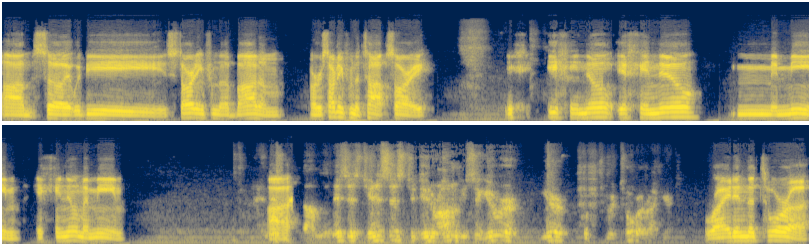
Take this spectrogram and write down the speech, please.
Um, so it would be starting from the bottom or starting from the top. Sorry. Ich- Ichinu, ichinu, memim, ichinu, this, um, this is Genesis to Deuteronomy. So you're you're you're Torah right here. right in the Torah.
